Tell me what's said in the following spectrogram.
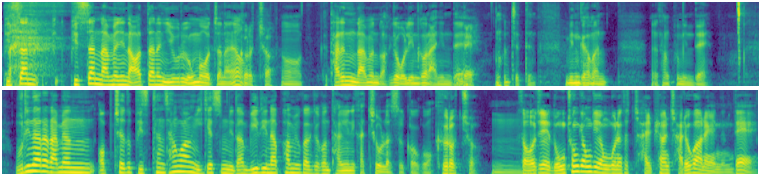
비싼 비, 싼 라면이 나왔다는 이유로 욕 먹었잖아요. 그렇죠. 어 다른 라면 가격 올리는 건 아닌데 네. 어쨌든 민감한 상품인데 우리나라 라면 업체도 비슷한 상황이겠습니다. 밀이나 파묘 가격은 당연히 같이 올랐을 거고. 그렇죠. 음. 그래서 어제 농촌경제연구원에서 발표한 자료가 하나 있는데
